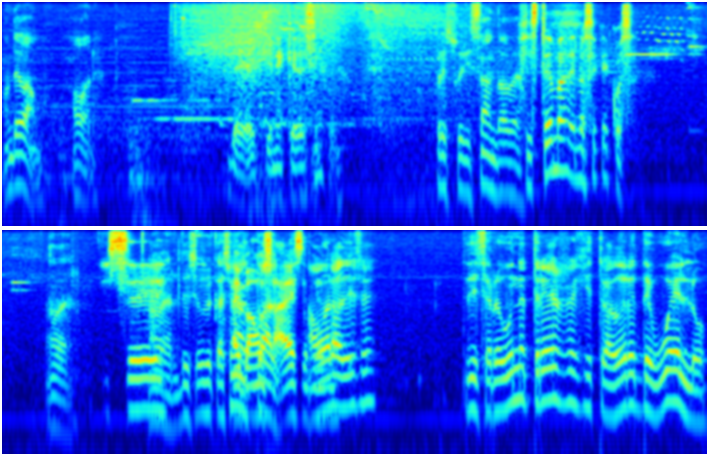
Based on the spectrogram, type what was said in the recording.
¿dónde vamos? Ahora. De él tiene que decir. Presurizando, a ver. Sistema de no sé qué cosa. A ver. Dice. A ver, dice ubicación Ahí vamos a ese Ahora mismo. dice. Dice, reúne tres registradores de vuelo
